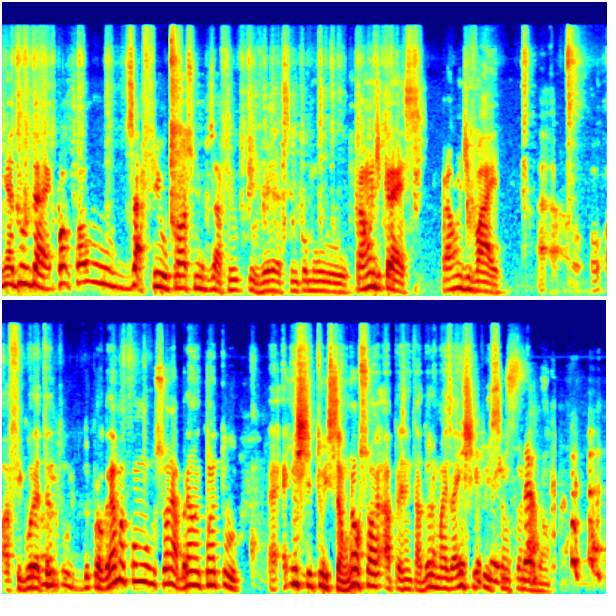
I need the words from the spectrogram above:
minha dúvida é qual, qual o desafio, o próximo desafio que tu vê, assim, como para onde cresce, para onde vai? a, figura tanto do programa como o Sônia Abrão enquanto é, instituição, não só a apresentadora, mas a instituição, instituição. Sônia Abrão.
